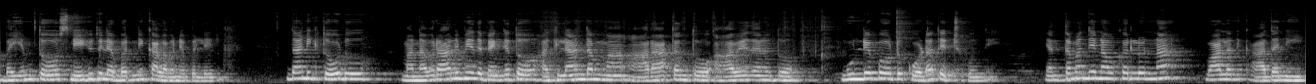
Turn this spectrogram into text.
భయంతో స్నేహితులు ఎవరిని కలవనివ్వలేదు. దానికి తోడు మనవరాలి మీద బెంగతో అఖిలాండమ్మ ఆరాటంతో ఆవేదనతో గుండెపోటు కూడా తెచ్చుకుంది. ఎంతమంది నౌకర్లున్నా వాళ్ళని కాదని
